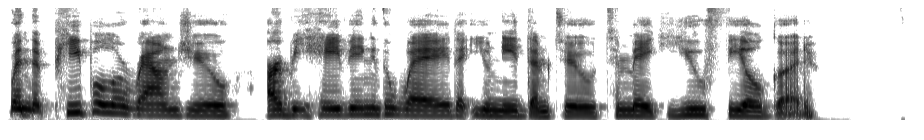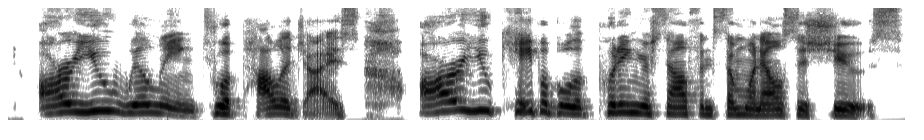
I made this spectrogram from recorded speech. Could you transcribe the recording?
when the people around you are behaving the way that you need them to to make you feel good? Are you willing to apologize? Are you capable of putting yourself in someone else's shoes?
